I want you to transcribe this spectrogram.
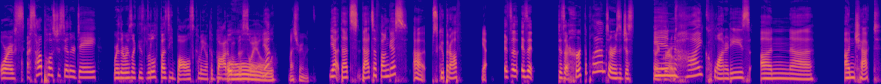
or I've, s- I saw a post just the other day where there was like these little fuzzy balls coming out the bottom of the soil. Yeah. Oh, Mushrooms. yeah, that's that's a fungus. Uh, scoop it off. Yeah. It's a, is it does it hurt the plant or is it just in gross? high quantities, un uh, unchecked,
